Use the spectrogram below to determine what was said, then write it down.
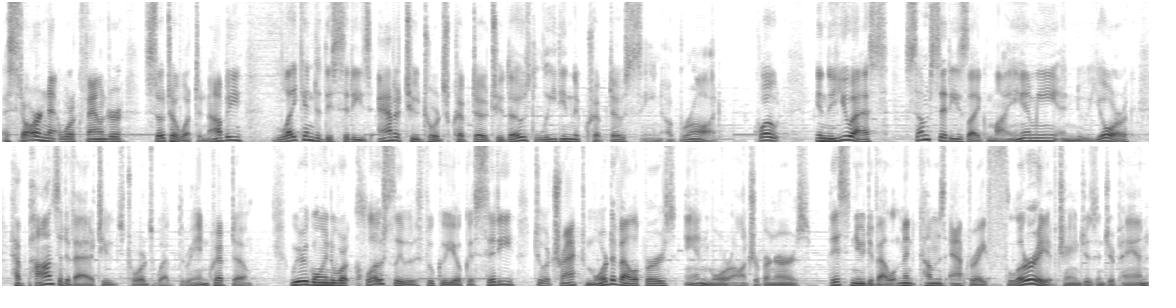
Astar Network founder Sota Watanabe likened the city's attitude towards crypto to those leading the crypto scene abroad. Quote, in the US, some cities like Miami and New York have positive attitudes towards Web3 and crypto. We are going to work closely with Fukuoka City to attract more developers and more entrepreneurs. This new development comes after a flurry of changes in Japan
